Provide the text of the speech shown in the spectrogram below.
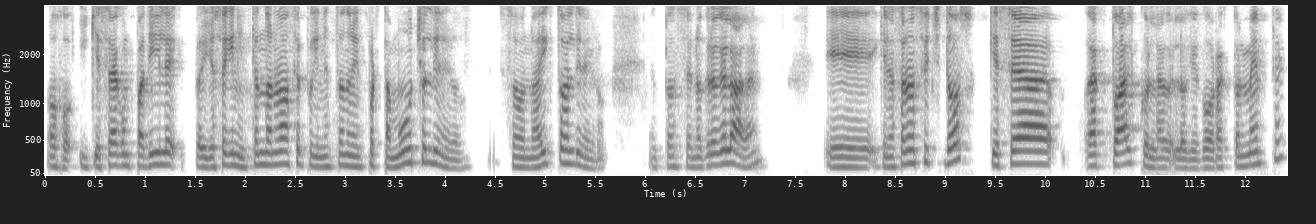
Ojo, y que sea compatible, pero yo sé que Nintendo no lo hace porque Nintendo le importa mucho el dinero, son adictos al dinero, entonces no creo que lo hagan. eh, que lanzaron Switch 2 que sea actual con lo que corre actualmente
